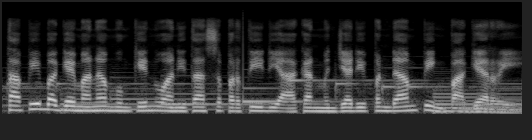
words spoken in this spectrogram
Tapi bagaimana mungkin wanita seperti dia akan menjadi pendamping Pak Gary?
